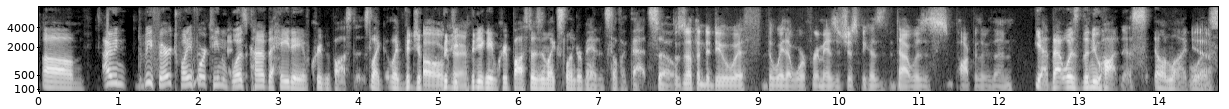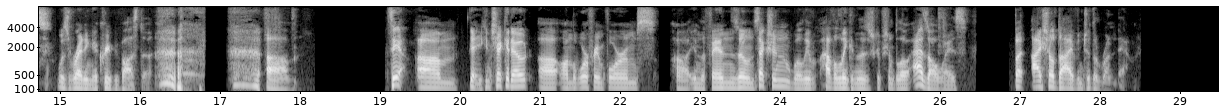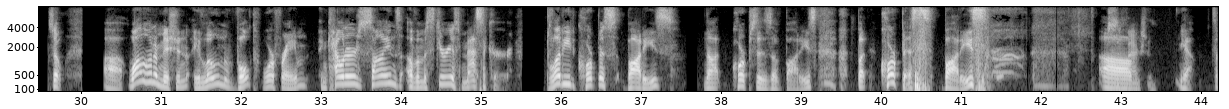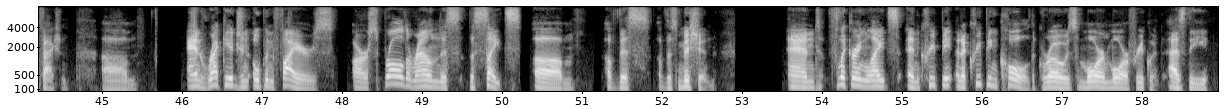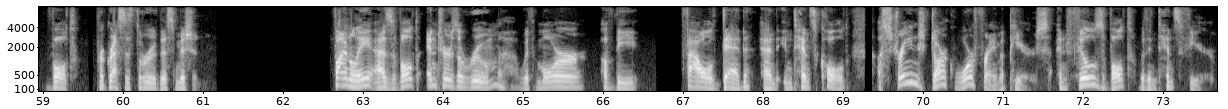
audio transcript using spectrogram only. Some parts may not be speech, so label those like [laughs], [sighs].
Um, I mean, to be fair, 2014 was kind of the heyday of creepypastas, like like video Oh, video, okay. video game creepypastas and like Slender Man and stuff like that. So There's nothing to do with the way that Warframe is. It's just because that was popular then. yeah, that was the new hotness online Yeah. was was writing a creepypasta. [laughs] um, so yeah, um, yeah, you can check it out uh, on the Warframe forums uh, in the fan zone section. We'll leave, have a link in the description below, as always. But I shall dive into the rundown. So, uh, while on a mission, a lone Volt Warframe encounters signs of a mysterious massacre. Bloodied corpus bodies, not corpses of bodies, [laughs] but corpus bodies. [laughs] It's a Um, faction. it's a faction. Um, and wreckage and open fires are sprawled around this the sites um, of this of this mission. And flickering lights and creeping and a creeping cold grows more and more frequent as the Volt progresses through this mission. Finally, as Volt enters a room with more of the foul dead and intense cold, a strange dark warframe appears and fills Volt with intense fear.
